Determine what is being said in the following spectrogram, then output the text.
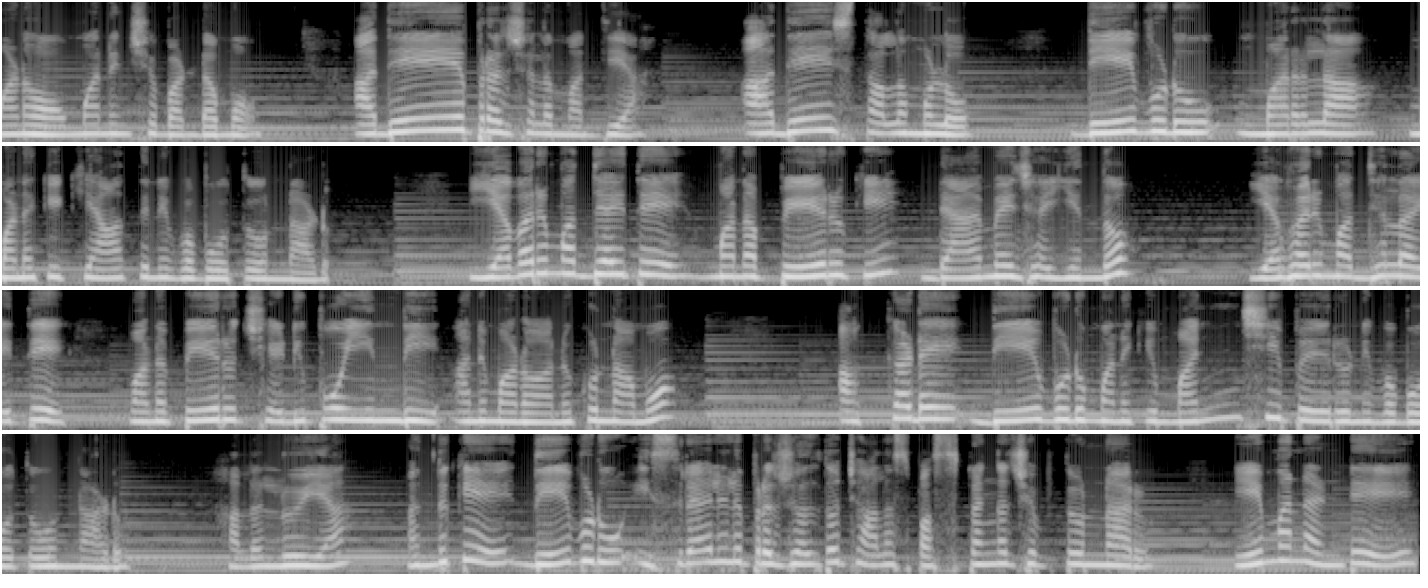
మనం అవమానించబడ్డామో అదే ప్రజల మధ్య అదే స్థలంలో దేవుడు మరలా మనకి ఖ్యాతినివ్వబోతున్నాడు ఎవరి మధ్య అయితే మన పేరుకి డ్యామేజ్ అయ్యిందో ఎవరి మధ్యలో అయితే మన పేరు చెడిపోయింది అని మనం అనుకున్నామో అక్కడే దేవుడు మనకి మంచి పేరునివ్వబోతూ ఉన్నాడు. హలలుయ అందుకే దేవుడు ఇస్రాయేలీల ప్రజలతో చాలా స్పష్టంగా చెప్తున్నారు. ఏమనంటే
